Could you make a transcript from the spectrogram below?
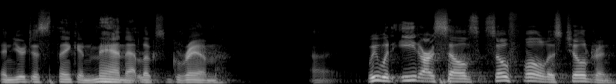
And you're just thinking, man, that looks grim. Uh, we would eat ourselves so full as children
